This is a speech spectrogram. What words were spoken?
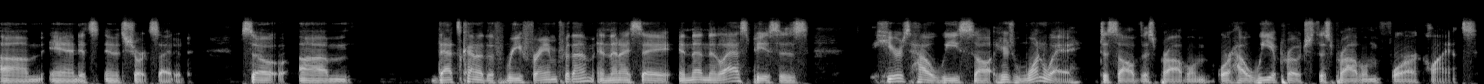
um, and it's and it's short sighted. So um, that's kind of the reframe for them. And then I say, and then the last piece is, here's how we solve. Here's one way to solve this problem, or how we approach this problem for our clients.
